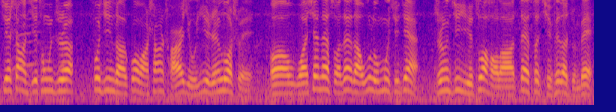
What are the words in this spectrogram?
接上级通知，附近的过往商船有一人落水。呃，我现在所在的乌鲁木齐舰直升机已做好了再次起飞的准备。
